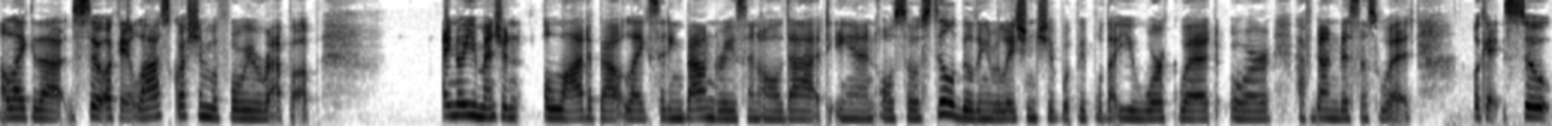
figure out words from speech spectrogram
I like that. So, okay, last question before we wrap up. I know you mentioned a lot about like setting boundaries and all that, and also still building a relationship with people that you work with or have done business with. Okay, so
